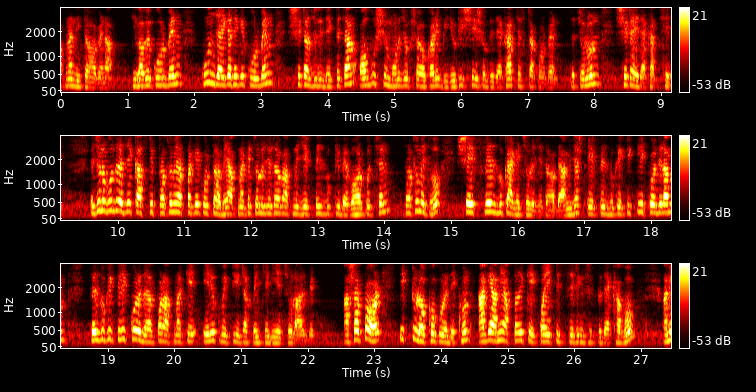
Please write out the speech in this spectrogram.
আপনার নিতে হবে না। কীভাবে করবেন, কোন জায়গা থেকে করবেন সেটা যদি দেখতে চান, অবশ্যই মনোযোগ সহকারে ভিডিওটি শেষ অবধি দেখার চেষ্টা করবেন। তো চলুন সেটাই দেখাচ্ছি। এজন্য বন্ধুরা, যে কাজটি প্রথমে আপনাকে করতে হবে, আপনাকে চলে যেতে হবে, আপনি যে ফেসবুকটি ব্যবহার করছেন, প্রথমে তো সেই ফেসবুকে আগে চলে যেতে হবে। আমি জাস্ট এই ফেসবুকে একটি ক্লিক করে দিলাম। ফেসবুকে ক্লিক করে দেওয়ার পর আপনাকে এরকম একটি ইন্টারপেজে নিয়ে চলে আসবে। আসার পর একটু লক্ষ্য করে দেখুন। আগে আমি আপনাদেরকে কয়েকটি সেটিংস একটু দেখাবো। আমি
